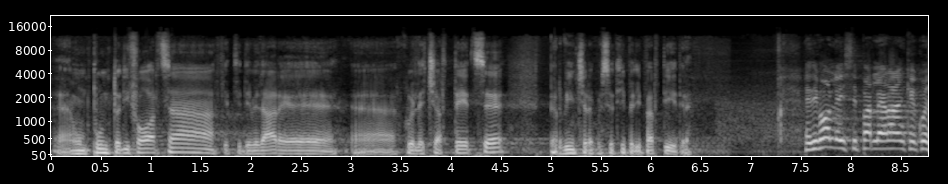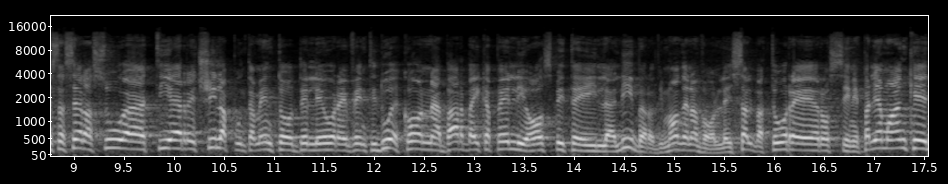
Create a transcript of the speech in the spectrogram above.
eh, un punto di forza che ti deve dare eh, quelle certezze per vincere questo tipo di partite. E di volley si parlerà anche questa sera su eh, TRC, l'appuntamento delle ore 22 con Barba i Capelli, ospite il libero di Modena Volley, Salvatore Rossini. Parliamo anche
